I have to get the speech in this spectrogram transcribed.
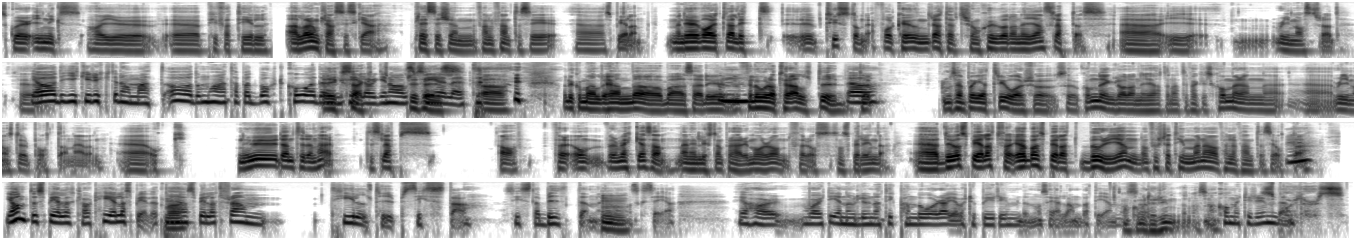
Square Enix har ju eh, piffat till alla de klassiska Playstation Final Fantasy-spelen. Men det har ju varit väldigt eh, tyst om det. Folk har ju undrat eftersom 7 och 9 släpptes eh, i mm, remasterad. Eh, Ja, det gick ju rykten om att oh, de har tappat bort koden Exakt, till originalspelet. Ja. Och det kommer aldrig hända och bara så här, det är Mm. förlorat för alltid. Ja. Typ. Och sen på E3 i år så, så kom den glada nyheten att det faktiskt kommer en eh, remaster på 8 även. Eh, och nu är den tiden här. Det släpps ja, för, om, för en vecka sedan när ni lyssnar på det här imorgon för oss som spelar in det. Eh, du har spelat, för, jag har bara spelat början, de första timmarna av Final Fantasy 8. Mm. Jag har inte spelat klart hela spelet, men Nej. jag har spelat fram till typ sista, sista biten, eller Mm. vad man ska säga. Jag har varit igenom Lunatic Pandora, jag har varit uppe i rymden och så har jag landat igen. Man kommer till rymden alltså. Man kommer till rymden. Spoilers.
